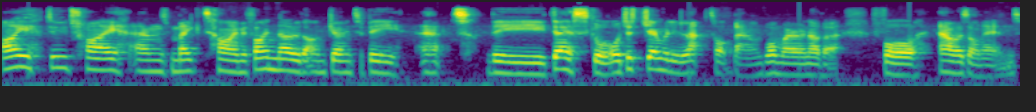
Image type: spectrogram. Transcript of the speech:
I do try and make time if I know that I'm going to be at the desk or, or just generally laptop bound one way or another for hours on end.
